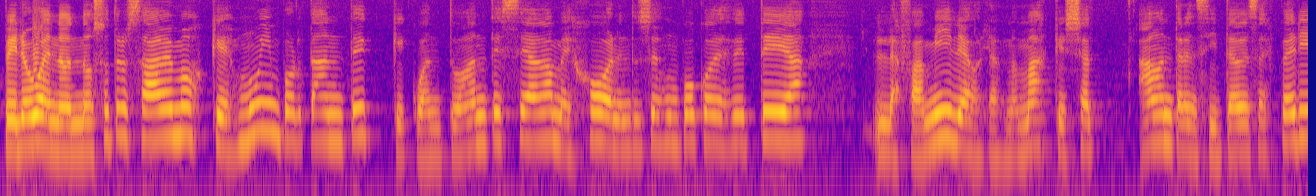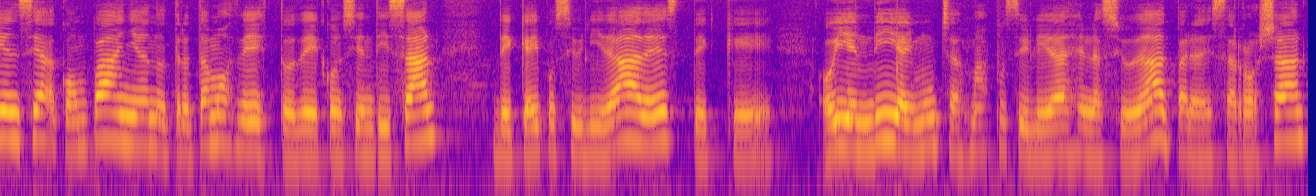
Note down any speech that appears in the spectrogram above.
Pero bueno, nosotros sabemos que es muy importante que cuanto antes se haga mejor, entonces un poco desde TEA, las familias o las mamás que ya han transitado esa experiencia acompañan o tratamos de esto, de concientizar de que hay posibilidades, de que hoy en día hay muchas más posibilidades en la ciudad para desarrollar,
